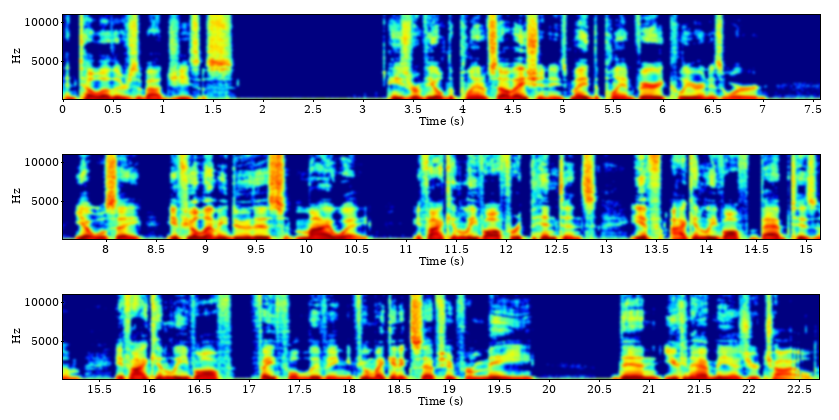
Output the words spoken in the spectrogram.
and tell others about Jesus. He's revealed the plan of salvation. He's made the plan very clear in His Word. Yet we'll say, if you'll let me do this my way, if I can leave off repentance, if I can leave off baptism, if I can leave off faithful living, if you'll make an exception for me, then you can have me as your child.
